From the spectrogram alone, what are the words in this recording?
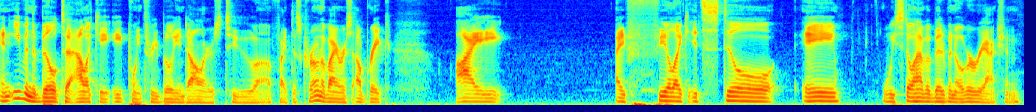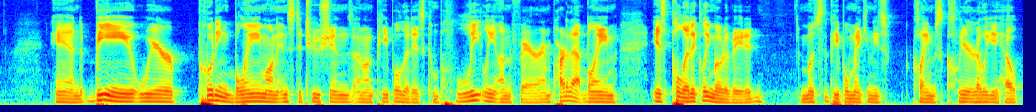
and even the bill to allocate 8.3 billion dollars to uh, fight this coronavirus outbreak, I I feel like it's still a we still have a bit of an overreaction, and B we're putting blame on institutions and on people that is completely unfair, and part of that blame is politically motivated. Most of the people making these claims clearly help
